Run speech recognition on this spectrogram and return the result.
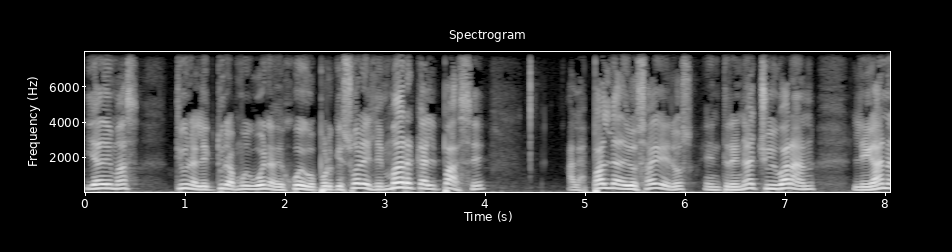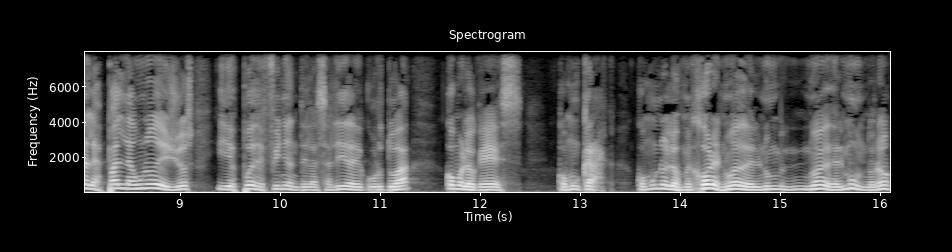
y además tiene una lectura muy buena de juego porque Suárez le marca el pase a la espalda de los zagueros, entre Nacho y Barán, le gana la espalda a uno de ellos y después define ante la salida de Courtois como lo que es, como un crack, como uno de los mejores nueve del, nueve del mundo, ¿no?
